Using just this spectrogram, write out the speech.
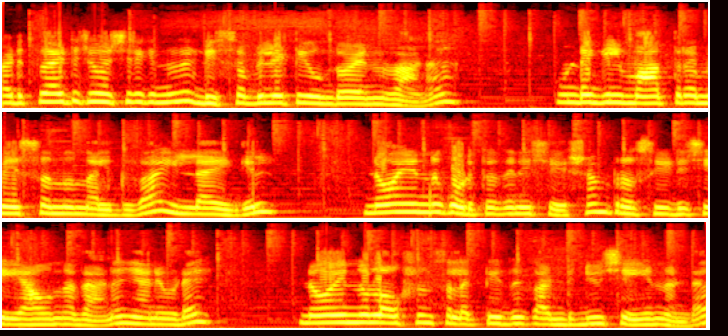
അടുത്തതായിട്ട് ചോദിച്ചിരിക്കുന്നത് ഡിസബിലിറ്റി ഉണ്ടോ എന്നതാണ്. ഉണ്ടെങ്കിൽ മാത്രം എസ് എന്ന് നൽകുക ഇല്ല എങ്കിൽ നോ എന്ന് കൊടുത്തതിന് ശേഷം പ്രൊസീഡ് ചെയ്യാവുന്നതാണ്. ഞാനിവിടെ നോ എന്നുള്ള ഓപ്ഷൻ സെലക്ട് ചെയ്ത് കണ്ടിന്യൂ ചെയ്യുന്നുണ്ട്.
